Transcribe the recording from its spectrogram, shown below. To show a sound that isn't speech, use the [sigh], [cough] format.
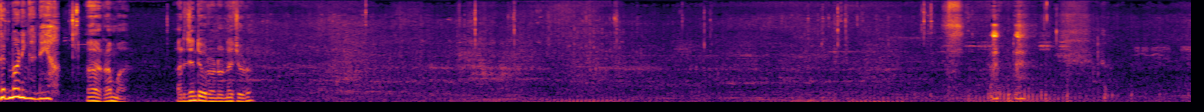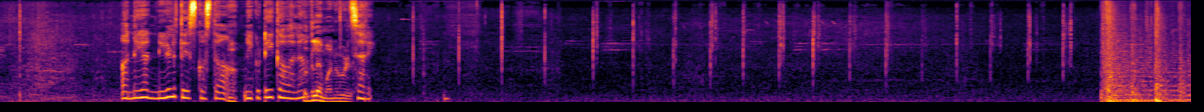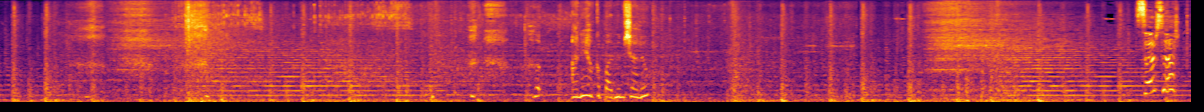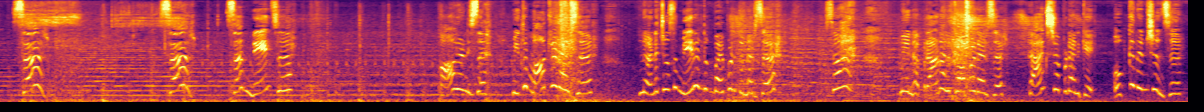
Good morning అన్నయ్య ఆ, రామ్మా. అర్జెంట్ రెండు ఉన్నాయి చూడు. అన్నయ్య నీళ్ళు తీసుకొస్తా. నీకు టీ కావాలా. సరే. పది నిమిషాలు. Sir sir sir sir sir నేను సార్. ఆగండి సార్ మీతో మాట్లాడాలి సార్. నన్ను చూసి మీరెందుకు భయపడుతున్నారు సార్? సార్ మీరు నా ప్రాణాలు కాపాడారు సార్. థ్యాంక్స్ చెప్పడానికి ఒక్క నిమిషం సార్.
